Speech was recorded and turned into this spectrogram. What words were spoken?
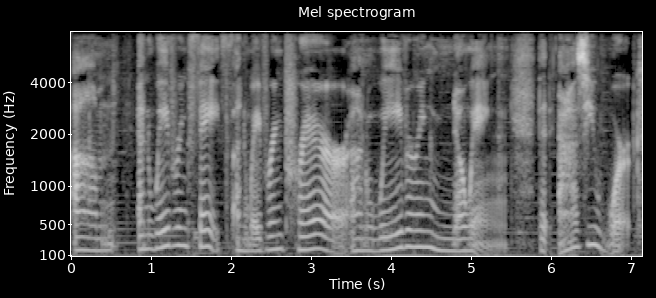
um, unwavering faith, unwavering prayer, unwavering knowing that as you work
